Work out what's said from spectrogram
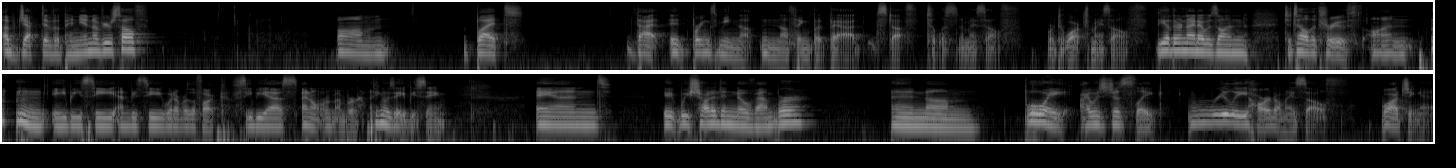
objective opinion of yourself. Um, but that it brings me no, nothing but bad stuff to listen to myself or to watch myself. The other night I was on To Tell the Truth on ABC, NBC, whatever the fuck, CBS. I don't remember. I think it was ABC and it, we shot it in November. And um, boy, I was just like really hard on myself watching it.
